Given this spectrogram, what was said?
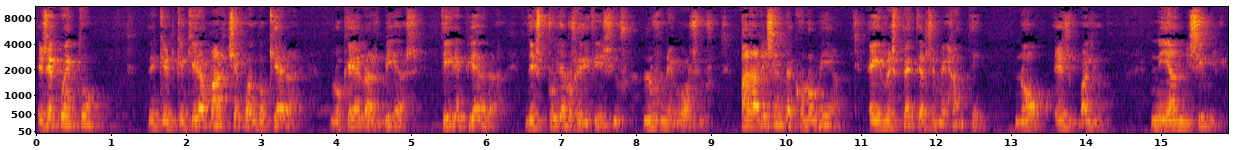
Ese cuento de que el que quiera marche cuando quiera, bloquee las vías, tire piedra, destruya los edificios, los negocios, paralicen la economía e irrespete al semejante, no es válido, ni admisible,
